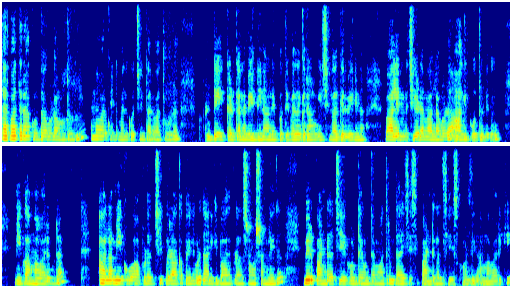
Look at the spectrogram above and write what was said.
తర్వాత రాకుండా కూడా ఉంటుంది. అమ్మవారు కొంతమందికి వచ్చిన తర్వాత కూడా అంటే ఎక్కడికైనా వెళ్ళినా లేకపోతే ఎవరి దగ్గర ఇచ్చిన దగ్గర వెళ్ళినా వాళ్ళు ఏమైనా చేయడం వల్ల కూడా ఆగిపోతుంది. మీకు అమ్మవారు కూడా అలా మీకు అప్పుడు వచ్చి ఇప్పుడు రాకపోయినా కూడా దానికి బాధపడాల్సిన అవసరం లేదు. మీరు పండుగ చేయకుంటే ఉంటే మాత్రం దయచేసి పండుగలు చేసుకోండి అమ్మవారికి.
